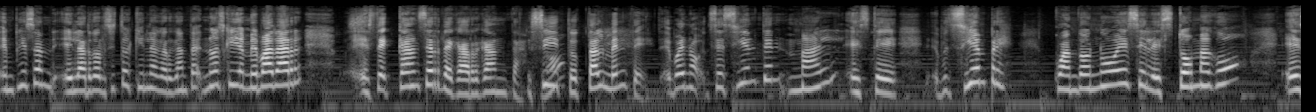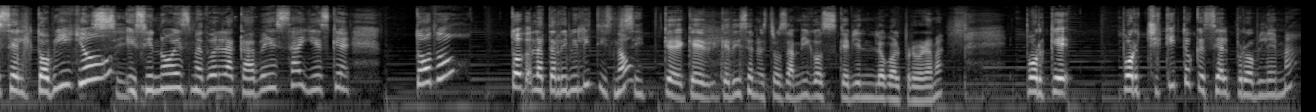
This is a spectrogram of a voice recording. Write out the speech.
Empiezan el ardorcito aquí en la garganta. No es que ya me va a dar este cáncer de garganta. Sí, totalmente. Eh, Bueno, se sienten mal, este, siempre. Cuando no es el estómago, es el tobillo, Sí. y si no es me duele la cabeza, y es que todo, todo, la terribilitis, ¿no? Sí. Que, que, que dicen nuestros amigos que vienen luego al programa. Porque por chiquito que sea el problema,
